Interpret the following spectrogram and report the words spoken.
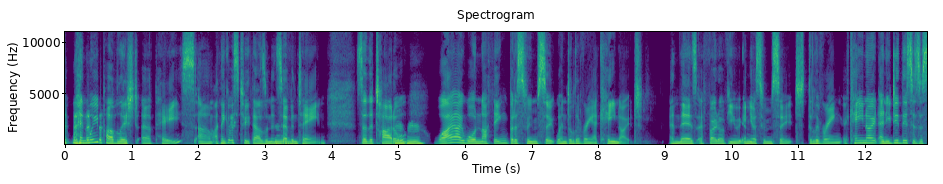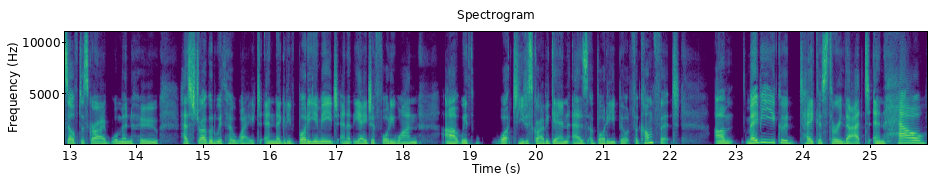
when we published a piece. Um, I think it was 2017. Mm. So the title, mm-hmm. "Why I Wore Nothing But a Swimsuit When Delivering a Keynote." and there's a photo of you in your swimsuit delivering a keynote. And you did this as a self described woman who has struggled with her weight and negative body image, and at the age of 41, uh, with what you describe again as a body built for comfort. Um, maybe you could take us through that and how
